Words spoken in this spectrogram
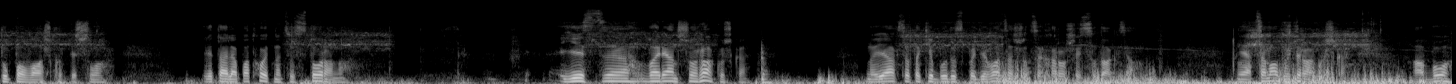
тупо важко пішло. Віталя, підходь на цю сторону. Є е, варіант, що ракушка. Но я все-таки буду сподіватися, що це хороший судак взяв. Ні, це мабуть ракушка. Або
